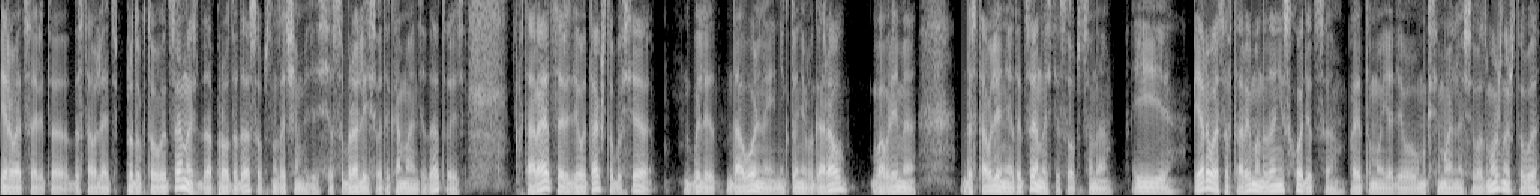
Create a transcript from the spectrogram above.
Первая цель — это доставлять продуктовую ценность до прода, да, собственно, зачем мы здесь все собрались в этой команде, да, то есть вторая цель — сделать так, чтобы все были довольны, никто не выгорал во время доставления этой ценности, собственно. И первое со вторым иногда не сходится, поэтому я делаю максимально все возможное, чтобы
